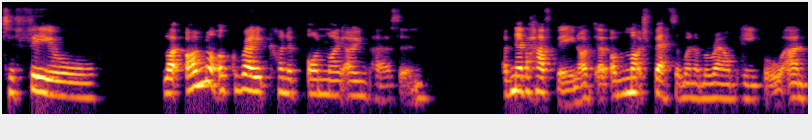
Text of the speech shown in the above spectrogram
to feel like i'm not a great kind of on my own person I've never have been. I, am much better when I'm around people, and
